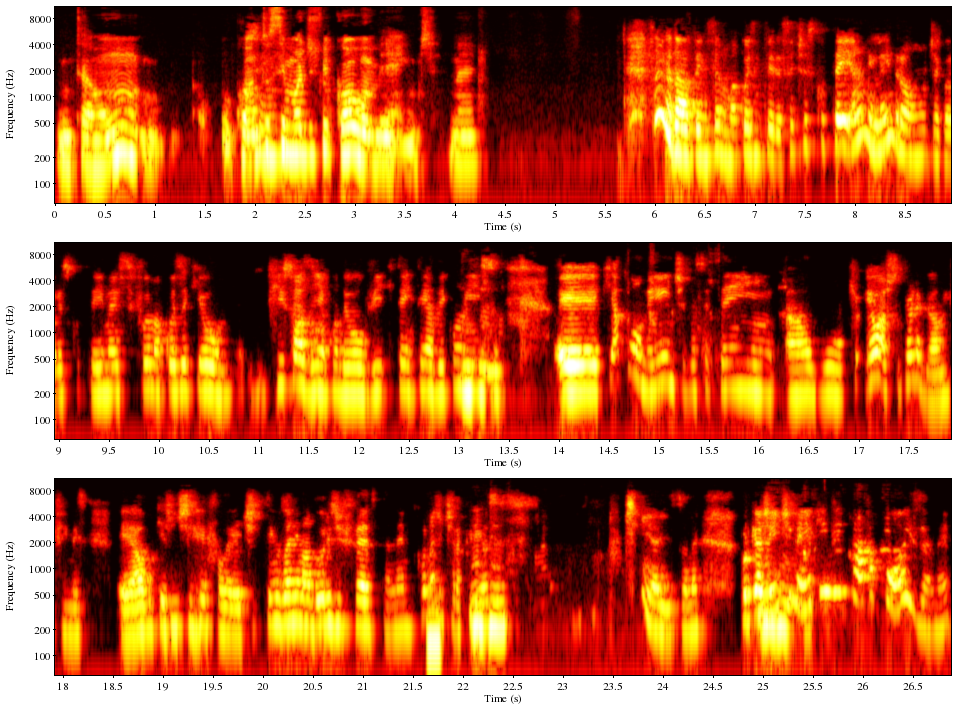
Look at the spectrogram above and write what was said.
Então, o quanto Sim. se modificou o ambiente, né? Sabe que eu tava pensando uma coisa interessante? Eu escutei, eu não me lembro onde agora eu escutei, mas foi uma coisa que eu ri sozinha quando eu ouvi que tem, tem a ver com uhum. isso. É, que atualmente você tem algo que eu acho super legal, enfim, mas é algo que a gente reflete. Tem os animadores de festa, né? Quando a gente era criança, uhum. não tinha isso, né? Porque a gente uhum. meio que inventava coisa, né?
